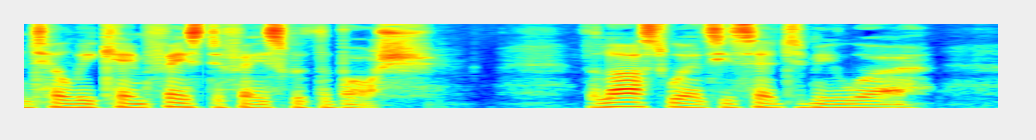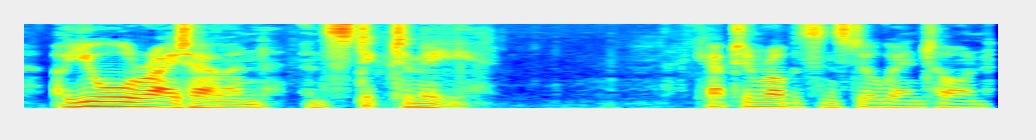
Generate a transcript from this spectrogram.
until we came face to face with the Boche. The last words he said to me were, Are you all right, Allen, and stick to me? Captain Robertson still went on,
